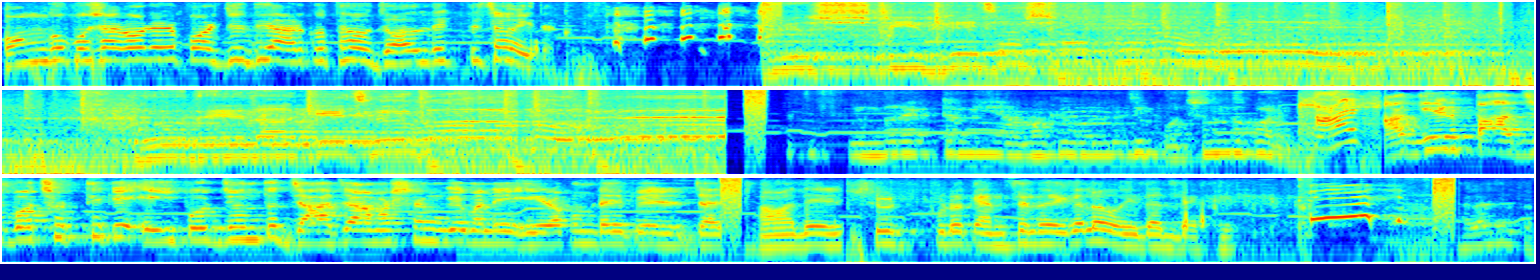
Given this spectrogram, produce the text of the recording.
বঙ্গোপসাগরের পর যদি আর কোথাও জল দেখতে চাও এই দেখো। বৃষ্টি ভেজা স্বপ্নদের রোদে কিছু সুন্দর একটা মেয়ে আমাকে বলল যে পছন্দ করে। আগের পাঁচ বছর থেকে এই পর্যন্ত যা যা আমার সঙ্গে মানে এরকম টাইপের যা আমাদের শুট পুরো ক্যান্সেল হয়ে গেল ওয়েদার দেখে। ভালো আছে তো?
